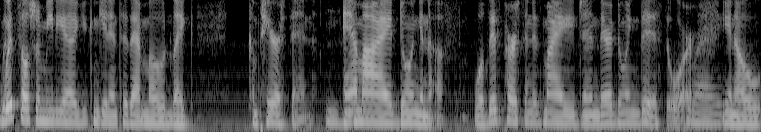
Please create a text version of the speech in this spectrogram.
with social media you can get into that mode like comparison Mm-hmm. am i doing enough well this person is my age and they're doing this or Right. you know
